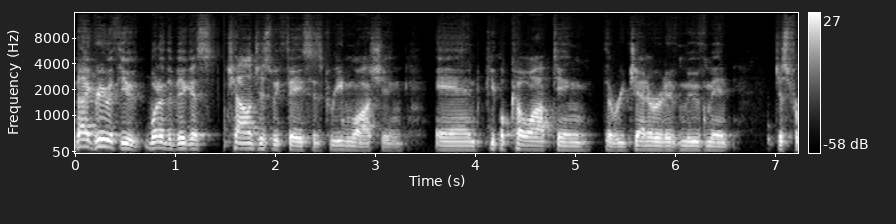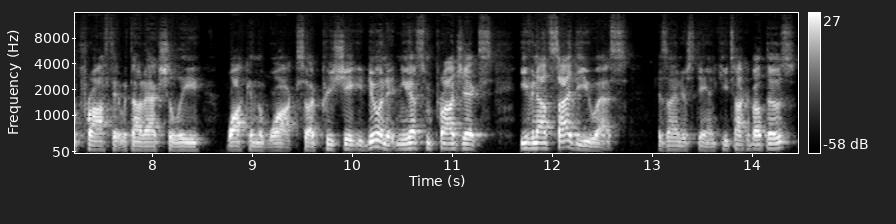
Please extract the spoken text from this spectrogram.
No, I agree with you. One of the biggest challenges we face is greenwashing and people co opting the regenerative movement just for profit without actually walking the walk. So I appreciate you doing it. And you have some projects even outside the US, as I understand. Can you talk about those?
